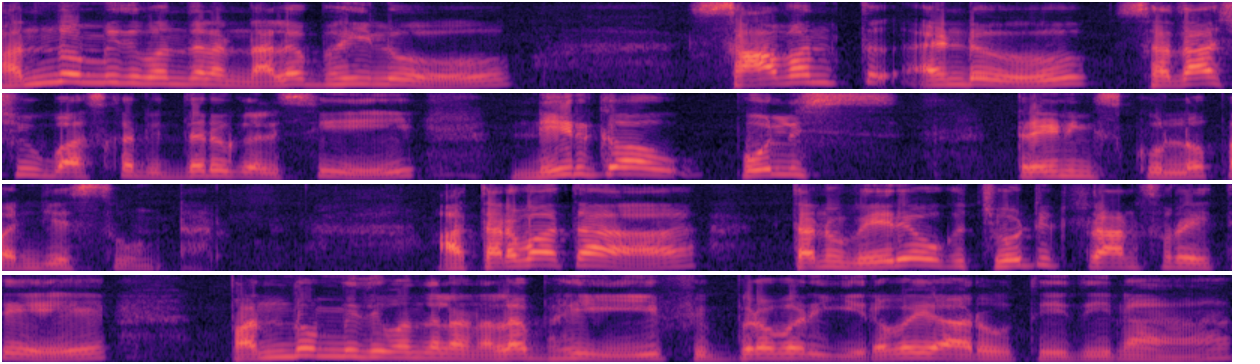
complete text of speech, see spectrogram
పంతొమ్మిది వందల నలభైలో సావంత్ అండ్ సదాశివ్ భాస్కర్ ఇద్దరు కలిసి నీర్గావ్ పోలీస్ ట్రైనింగ్ స్కూల్లో పనిచేస్తూ ఉంటారు. ఆ తర్వాత తను వేరే ఒక చోటికి ట్రాన్స్ఫర్ అయితే పంతొమ్మిది వందల నలభై ఫిబ్రవరి ఇరవై ఆరో తేదీన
